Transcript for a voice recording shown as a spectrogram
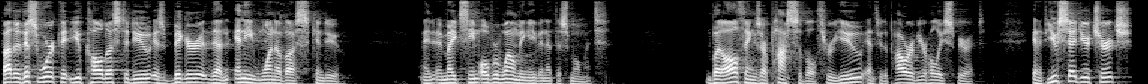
Father, this work that you've called us to do is bigger than any one of us can do. And it might seem overwhelming even at this moment. But all things are possible through you and through the power of your Holy Spirit. And if you said your church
